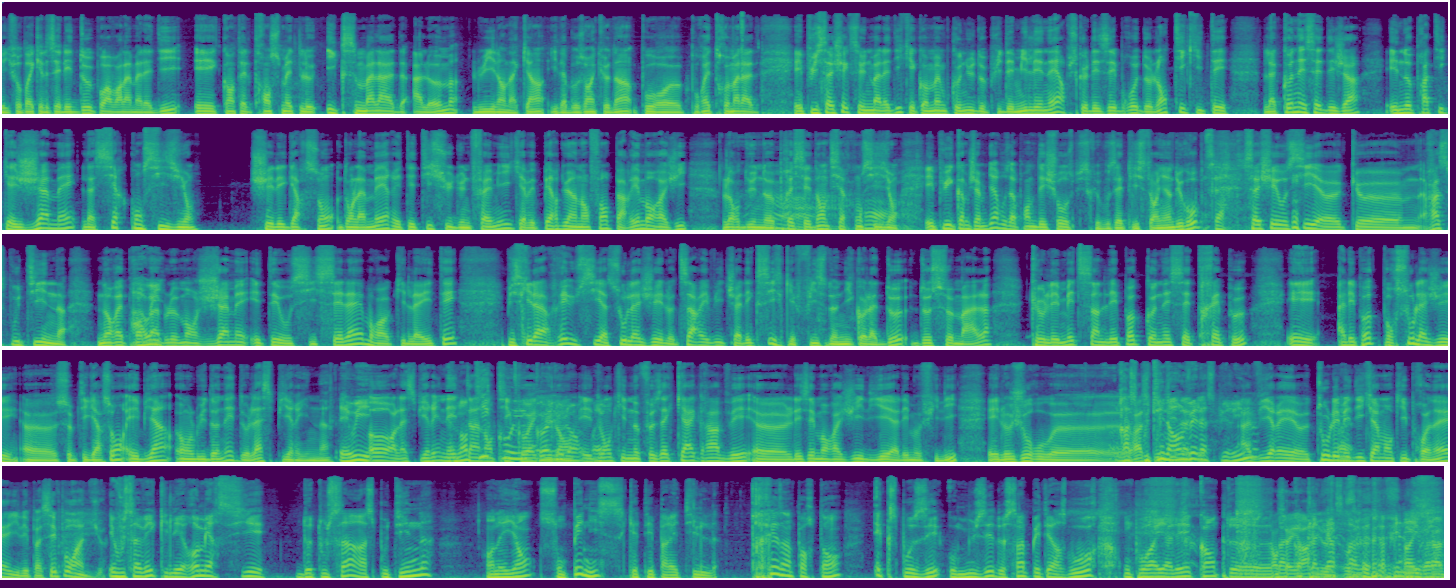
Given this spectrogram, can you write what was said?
il faudrait qu'elles aient les deux pour avoir la maladie. Et quand elles transmettent le X malade à l'homme, lui, il en a qu'un. Il a besoin que d'un pour, pour être malade. Et puis, sachez que c'est une maladie qui est quand même connue depuis des millénaires, puisque les Hébreux de l'Antiquité la connaissaient déjà et ne pratiquaient jamais la circoncision chez les garçons dont la mère était issue d'une famille qui avait perdu un enfant par hémorragie lors d'une précédente circoncision. Et puis, comme j'aime bien vous apprendre des choses, puisque vous êtes l'historien du groupe, Certes. Sachez aussi euh, que euh, Raspoutine n'aurait Ah oui. probablement jamais été aussi célèbre qu'il l'a été, puisqu'il a réussi à soulager le tsarevitch Alexis, qui est fils de Nicolas II, de ce mal que les médecins de l'époque connaissaient très peu. Et à l'époque, pour soulager euh, ce petit garçon, eh bien, on lui donnait de l'aspirine. Et oui. Or, l'aspirine est Un anticoagulant, et ouais. donc il ne faisait qu'aggraver euh, les hémorragies liées à l'hémophilie. Et le jour où euh, Rasputin a enlevé l'aspirine. a viré euh, tous les Ouais. médicaments qu'il prenait, il est passé pour un dieu. Et vous savez qu'il est remercié de tout ça, Rasputin, en ayant son pénis, qui était, paraît-il, très important, exposé au musée de Saint-Pétersbourg. On pourra y aller quand, euh, Quand bah, quand la guerre sera finie. Ouais, voilà.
